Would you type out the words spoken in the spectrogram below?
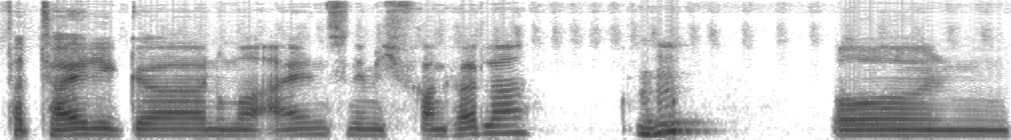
Verteidiger Nummer 1, nämlich Frank Hörtler. Mhm. Und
